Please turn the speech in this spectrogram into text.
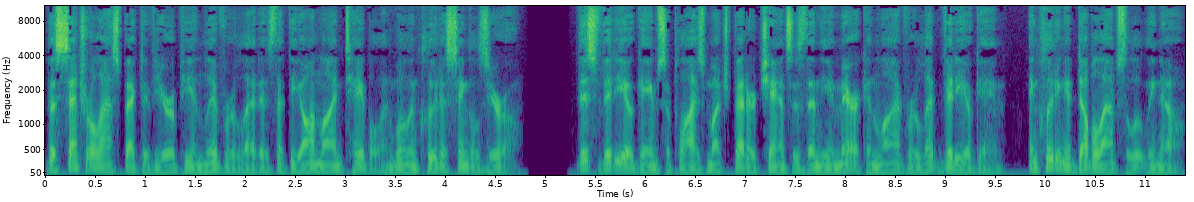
The central aspect of European Live Roulette is that the online table and will include a single zero. This video game supplies much better chances than the American Live Roulette video game, including a double absolutely no.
